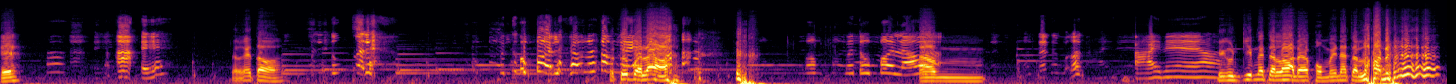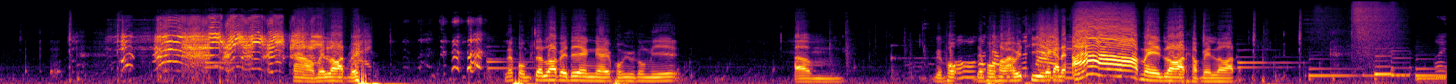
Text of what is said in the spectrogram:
เอ๊ะอะเอ๊ะแล้วไงต่อประตูเปิดแล้วประตูเปิดแล้วแล้วทำไงประตูเปิดแล้วเหรอประตูเปิดแล้วอือะมแล้วเออ ตายแน่อะคือคุณกิฟต์น่าจะรอดนะผมไม่น่าจะรอด อ้าวไม่รอดไหมแล้วผมจะรอดไปได้ยังไง ผมอยู่ตรงนี้อืมเดี๋ยวผมโอ้เดี๋ยวผมก็หาทำวิธีแล้วกันนะให้อ้าตายไม่รอดครับไม่รอดเฮ้ย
